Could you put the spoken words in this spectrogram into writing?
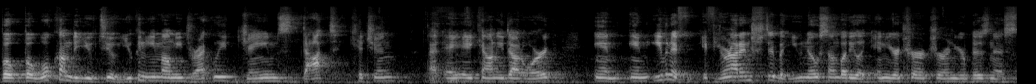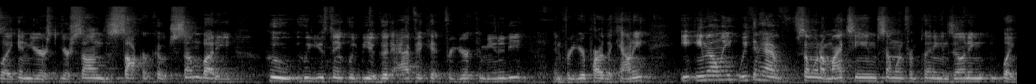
But, but we'll come to you too. You can email me directly, james.kitchen@aacounty.org. And, and even if, if you're not interested, but you know somebody like in your church or in your business, like in your, your son's soccer coach, somebody who, who you think would be a good advocate for your community and for your part of the county, e- email me. We can have someone on my team, someone from planning and zoning, like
